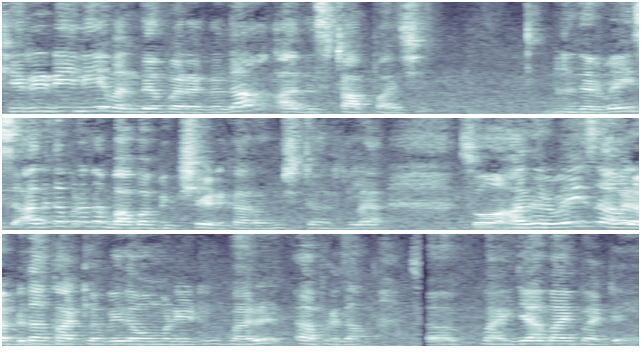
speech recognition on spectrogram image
ஷிரிடிலேயே வந்த பிறகு தான் அது ஸ்டாப் ஆச்சு. அதர்வைஸ் அதுக்கப்புறம் தான் பாபா பிக்ஷை எடுக்க ஆரம்பிச்சிட்டாருல ஸோ அதர்வைஸ் அவர் அப்படி தான் காட்டில் போய் தவம் பண்ணிட்டு இருப்பார். அப்படி தான் பைஜாபாய் பாட்டில்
